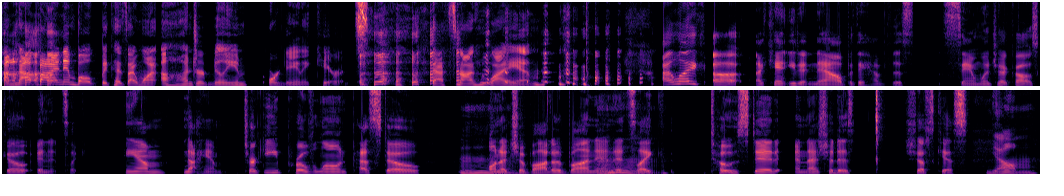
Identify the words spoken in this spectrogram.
I'm not buying in bulk because I want a hundred million organic carrots. That's not who I am. I like. Uh, I can't eat it now, but they have this sandwich at Costco, and it's like ham, not ham, turkey provolone pesto on a Mm. ciabatta bun, and it's like Mm. toasted, and that shit is chef's kiss. Yum.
